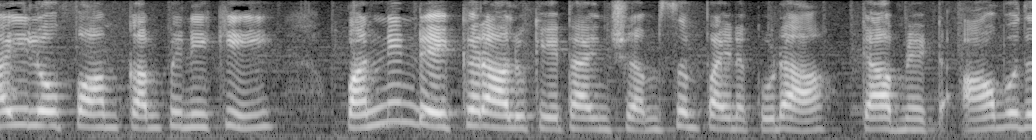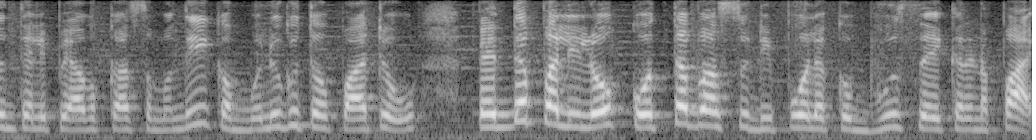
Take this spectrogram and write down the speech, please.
ఆయిలో ఫార్మ్ కంపెనీకి పన్నెండు ఎకరాలు కేటాయించే అంశంపైన కూడా కేబినెట్ ఆమోదం తెలిపే అవకాశం ఉంది. ఇక ములుగుతో పాటు పెద్దపల్లిలో కొత్త బస్సు డిపోలకు భూసేకరణపై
